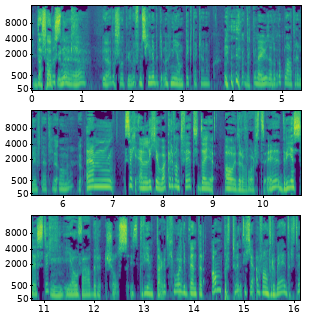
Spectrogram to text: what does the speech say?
Dat zou kunnen, stuk. ja. Ja, dat zou kunnen. Of misschien heb ik het nog niet ontdekt, dat kan ook. ja, dat kan. Bij u is dat ook op latere leeftijd gekomen, hè? Ehm, zeg, en lig je wakker van het feit dat je ouder wordt? Hè? 63, Mhm. jouw vader Jos is 83 geworden. Je bent er amper 20 jaar van verwijderd. Hè?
